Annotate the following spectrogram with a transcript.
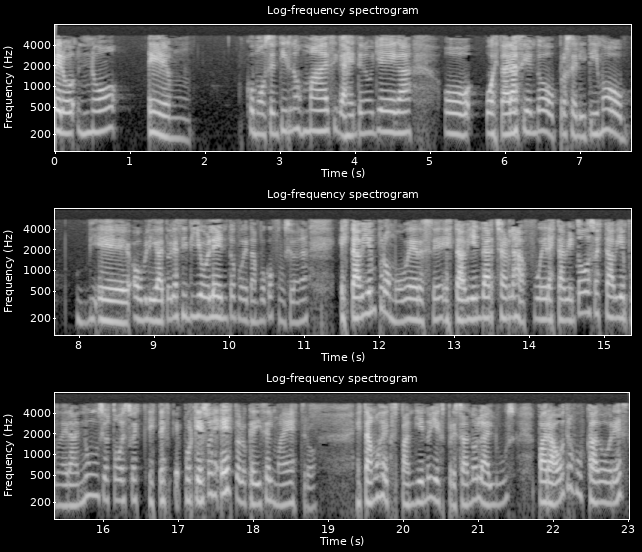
pero no em, como sentirnos mal si la gente no llega o, estar haciendo proselitismo eh, obligatorio así violento porque tampoco funciona. Está bien promoverse, está bien dar charlas afuera, está bien, todo eso está bien, poner anuncios, todo eso, es, este, porque eso es esto lo que dice el maestro. estamos expandiendo y expresando la luz para otros buscadores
